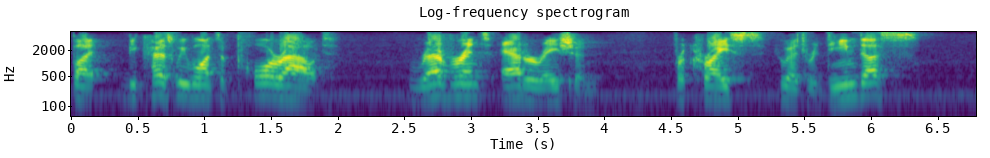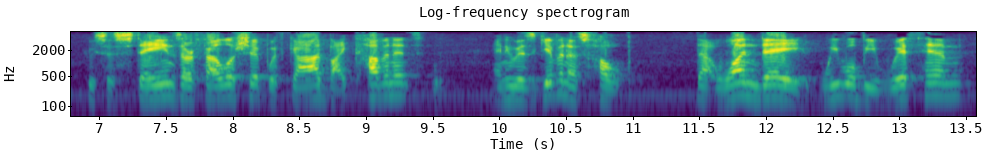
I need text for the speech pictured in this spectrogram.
but because we want to pour out reverent adoration for Christ who has redeemed us, who sustains our fellowship with God by covenant, and who has given us hope that one day we will be with him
